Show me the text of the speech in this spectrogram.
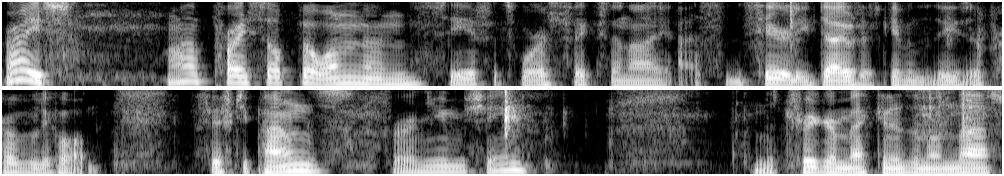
Right. I'll price up one and see if it's worth fixing. I, I sincerely doubt it given that these are probably what 50 pounds for a new machine? And the trigger mechanism on that.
